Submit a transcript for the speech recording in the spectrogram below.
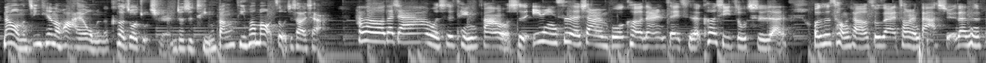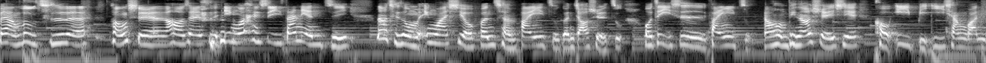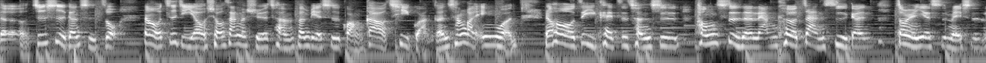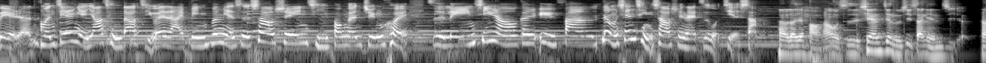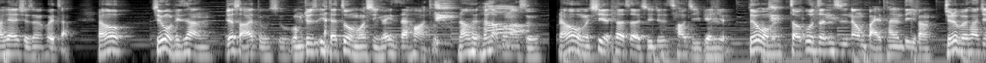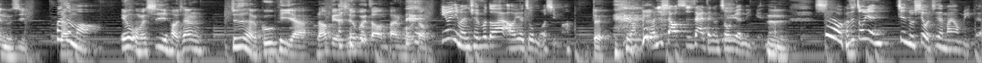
那我们今天的话，还有我们的客座主持人，就是廷芳。廷芳，帮我自我介绍一下。Hello，大家，我是婷芳，我是一零四的校园播客，担任这一次的客席主持人。我是从小住在中原大学，但是非常路痴的同学，然后现在是应外系 三年级。那其实我们应外系有分成翻译组跟教学组，我自己是翻译组，然后我们平常学一些口译、笔译相关的知识跟实作。那我自己也有修三个学程，分别是广告、气管跟商管英文。然后我自己可以自称是通识的良客战士跟众人夜市美食猎人。我们今天也邀请到几位来宾，分别是少勋、奇峰跟君慧、子琳、心柔跟玉芳。那我们先请少勋来自我介绍。Hello，大家好，然后我是现在建筑系三年级，然后现在学生会长，然后。其实我平常比较少在读书，我们就是一直在做模型，跟一直在画图，然后很很少碰到书。然后我们系的特色其实就是超级边缘，就是我们走过针织那种摆摊的地方，绝对不会看到建筑系。为什么？因为我们系好像就是很孤僻啊，然后别的系都不会找我们办活动。因为你们全部都在熬夜做模型吗？对。然后就消失在整个中原里面。嗯，是哦。可是中原建筑系我记得蛮有名的。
